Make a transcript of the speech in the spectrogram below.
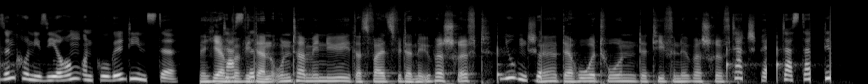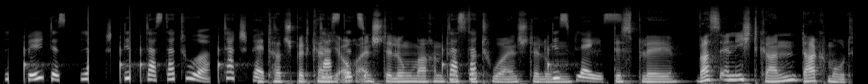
Synchronisierung und Google Dienste. Ne, Hier haben wir Taste. wieder ein Untermenü. Das war jetzt wieder eine Überschrift. Jugendschutz. Ne? Der hohe Ton, der tiefe Überschrift. Touchpad. Tastat. Bild des. Tastatur. Touchpad. Touchpad kann ich Taste auch zu- Einstellungen machen. Tastat- Tastatureinstellungen. Displays. Display. Was er nicht kann, Dark Mode.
